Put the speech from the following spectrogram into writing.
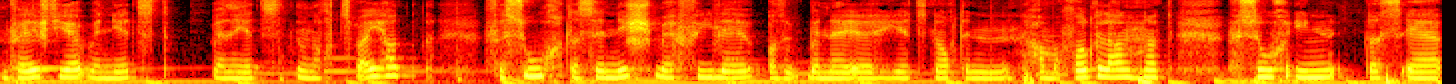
empfehle ich dir, wenn jetzt, wenn er jetzt nur noch zwei hat, versuch, dass er nicht mehr viele, also wenn er jetzt noch den Hammer vollgeladen hat, versuch ihn, dass er,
